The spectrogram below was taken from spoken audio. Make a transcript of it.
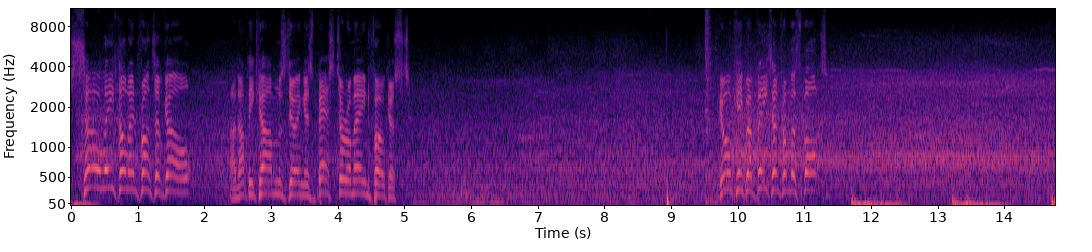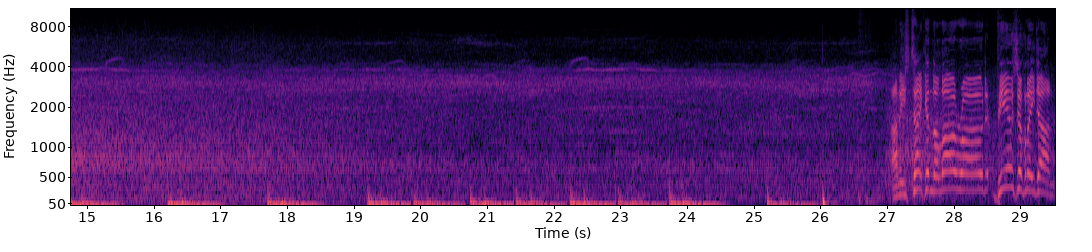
So lethal in front of goal. And up he comes, doing his best to remain focused. Goalkeeper beaten from the spot. And he's taken the low road. Beautifully done.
